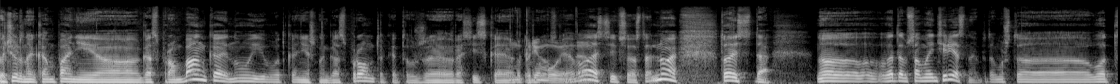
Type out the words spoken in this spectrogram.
дочерной компании э, Газпромбанка, ну и вот, конечно, Газпром, так это уже российская Напрямую, да. власть и все остальное. То есть, да, но в этом самое интересное, потому что э, вот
